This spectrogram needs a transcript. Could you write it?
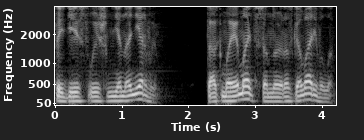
«Ты действуешь мне на нервы. Так моя мать со мной разговаривала.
